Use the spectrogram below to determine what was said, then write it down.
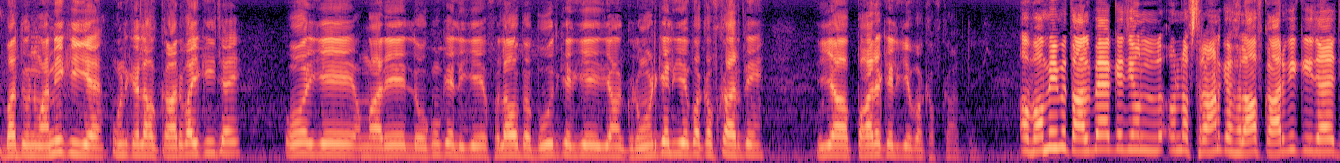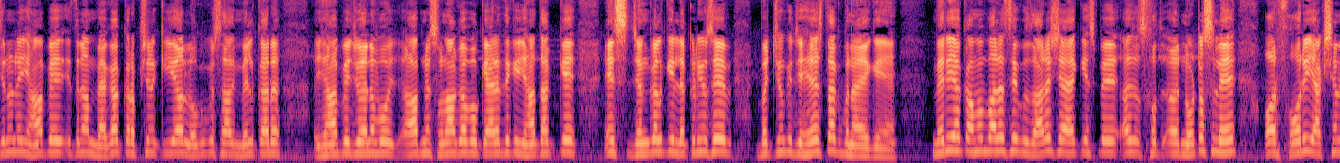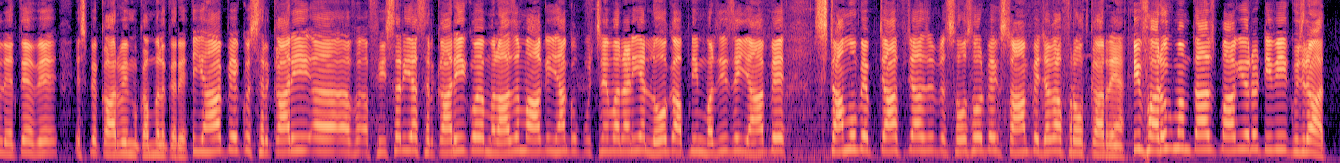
بدعنوانی کی ہے، ان کے خلاف کارروائی کی جائے اور یہ ہمارے لوگوں کے لیے فلاح و بہبود کے لیے یا گراؤنڈ کے لیے وقف کر دیں یا پارک کے لیے وقف کر دیں۔ عوامی مطالبہ ہے کہ جی ان افسران کے خلاف کاروائی کی جائے، جنہوں نے یہاں پہ اتنا میگا کرپشن کیا، لوگوں کے ساتھ مل کر یہاں پہ جو ہے نا وہ آپ نے سنا گا وہ کہہ رہے تھے کہ یہاں تک کہ اس جنگل کی لکڑیوں سے بچوں کے جہیز تک بنائے گئے ہیں۔ میری حکام بالا سے گزارش ہے کہ اس پہ خود نوٹس لے اور فوری ایکشن لیتے ہوئے اس پہ کاروائی مکمل کرے۔ یہاں پہ کوئی سرکاری افیسر یا سرکاری کوئی ملازم آ کے یہاں کو پوچھنے والا نہیں ہے۔ لوگ اپنی مرضی سے یہاں پہ اسٹاموں پہ پچاس پچاس، سو سو روپے اسٹام پہ جگہ فروخت کر رہے ہیں۔ فاروق ممتاز پاگیور ٹی وی، گجرات۔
